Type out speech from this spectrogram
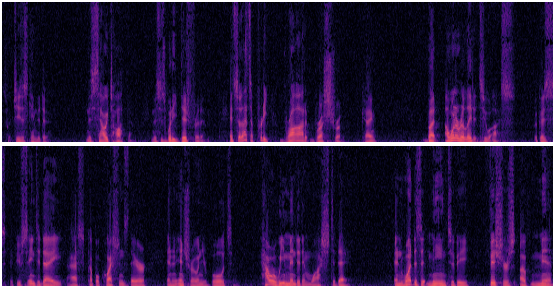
That's what Jesus came to do. And this is how he taught them. And this is what he did for them. And so that's a pretty broad brushstroke, okay? But I want to relate it to us. Because if you've seen today, I asked a couple questions there in an intro in your bulletin. How are we mended and washed today? And what does it mean to be fishers of men?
